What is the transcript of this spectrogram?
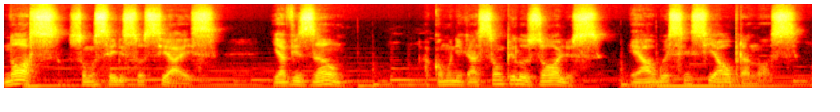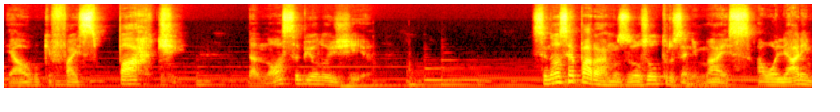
Nós somos seres sociais e a visão, a comunicação pelos olhos, é algo essencial para nós, é algo que faz parte da nossa biologia. Se nós repararmos os outros animais ao olharem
